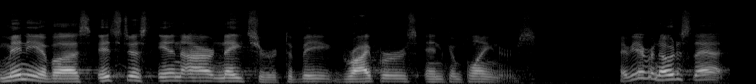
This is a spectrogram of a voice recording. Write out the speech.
many of us, it's just in our nature to be gripers and complainers. Have you ever noticed that?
